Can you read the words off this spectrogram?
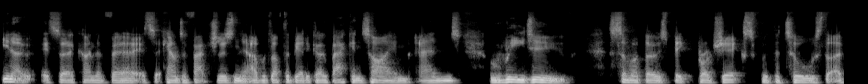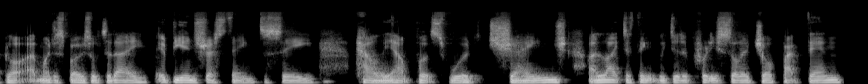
You know, it's a kind of uh, it's a counterfactual, isn't it? I would love to be able to go back in time and redo some of those big projects with the tools that I've got at my disposal today. It'd be interesting to see how the outputs would change. I like to think we did a pretty solid job back then,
